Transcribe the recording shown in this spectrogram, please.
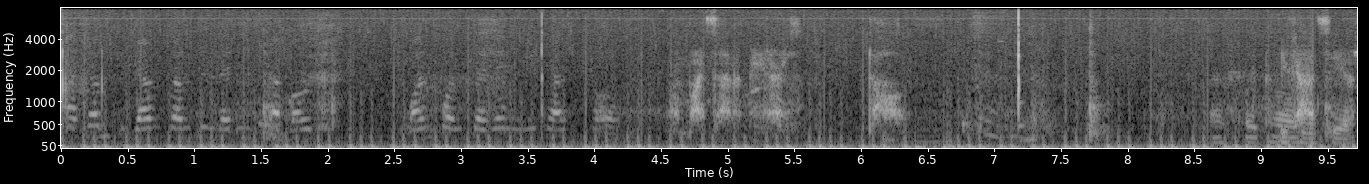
Attempt to jump something that is about 1.7 meters tall. 1.7 meters tall. You can't see it.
